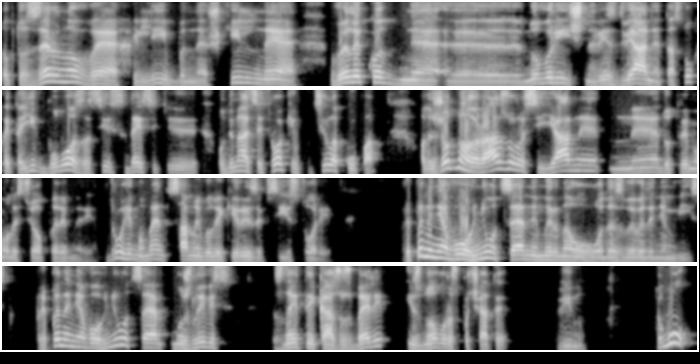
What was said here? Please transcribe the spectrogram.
Тобто зернове, хлібне, шкільне, великодне, е, новорічне, різдвяне. Та слухайте, їх було за ці 10-11 років ціла купа. Але жодного разу росіяни не дотримувалися цього перемир'я. Другий момент самий великий ризик в цій історії. Припинення вогню це не мирна угода з виведенням військ. Припинення вогню це можливість знайти казус Белі і знову розпочати війну. Тому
